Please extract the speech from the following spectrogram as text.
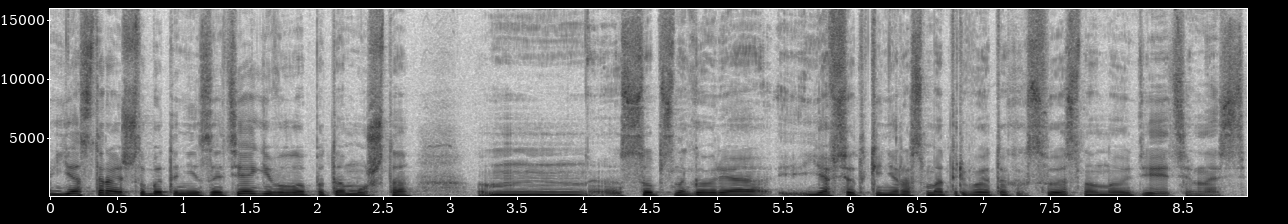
я стараюсь, чтобы это не затягивало, потому что, собственно говоря, я все-таки не рассматриваю это как свою основную деятельность.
